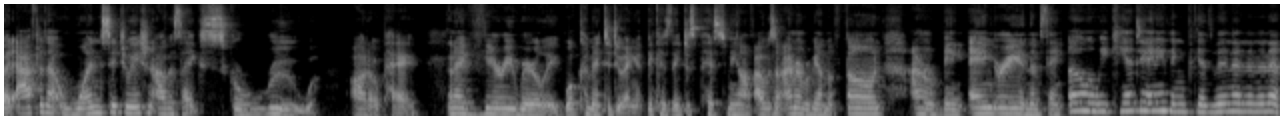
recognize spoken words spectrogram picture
But after that one situation, I was like, screw auto pay and I very rarely will commit to doing it because they just pissed me off. I was I remember being on the phone, I remember being angry and them saying, "Oh, we can't do anything because nah, nah, nah, nah,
